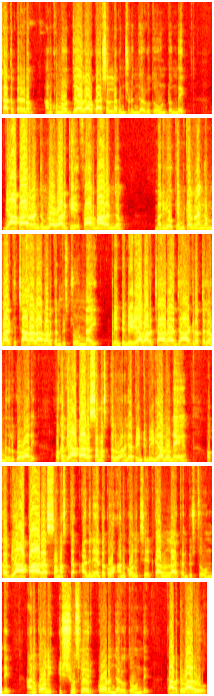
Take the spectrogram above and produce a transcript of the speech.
శాతం పెరగడం అనుకున్న ఉద్యోగ అవకాశాలు లభించడం జరుగుతూ ఉంటుంది. వ్యాపార రంగంలో వారికి ఫార్మా రంగం మరియు కెమికల్ రంగం వారికి చాలా లాభాలు కనిపిస్తూ ఉన్నాయి. ప్రింట్ మీడియా వారు చాలా జాగ్రత్తగా మెదులుకోవాలి. ఒక వ్యాపార సంస్థలు అనగా ప్రింట్ మీడియాలోనే ఒక వ్యాపార సంస్థ అధినేతకు అనుకోని చేట్కాలంలా కనిపిస్తూ ఉంది. అనుకోని ఇష్యూస్లో ఇరుక్కోవడం జరుగుతూ ఉంది. కాబట్టి వారు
